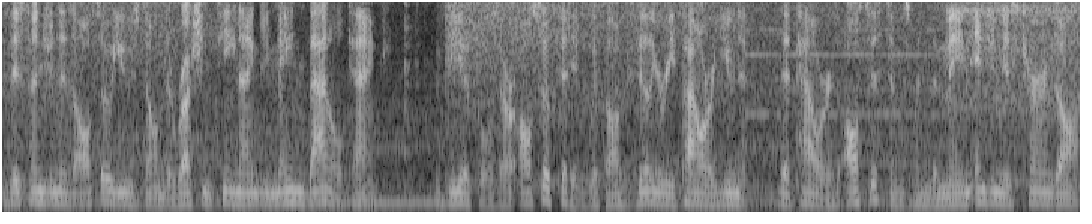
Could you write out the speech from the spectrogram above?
This engine is also used on the Russian T-90 main battle tank. Vehicles are also fitted with auxiliary power unit, that powers all systems when the main engine is turned on.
